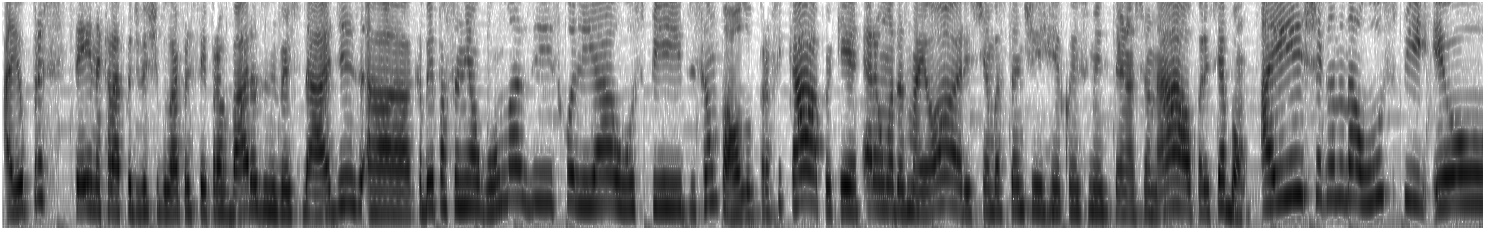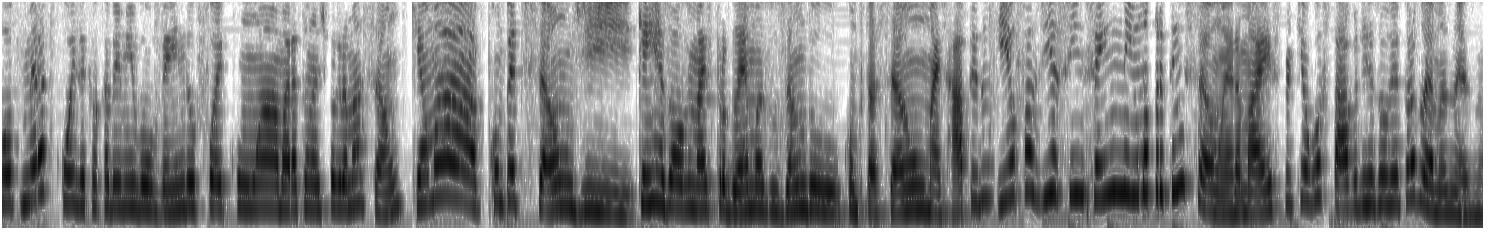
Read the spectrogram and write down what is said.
Aí eu prestei naquela naquela época de vestibular, prestei para várias universidades, uh, acabei passando em algumas e escolhi a USP de São Paulo para ficar, porque era uma das maiores, tinha bastante reconhecimento internacional, parecia bom. Aí, chegando na USP, eu a primeira coisa que eu acabei me envolvendo foi com a maratona de programação, que é uma competição de quem resolve mais problemas usando computação mais rápido. E eu fazia assim sem nenhuma pretensão, era mais porque eu gostava de resolver problemas mesmo.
